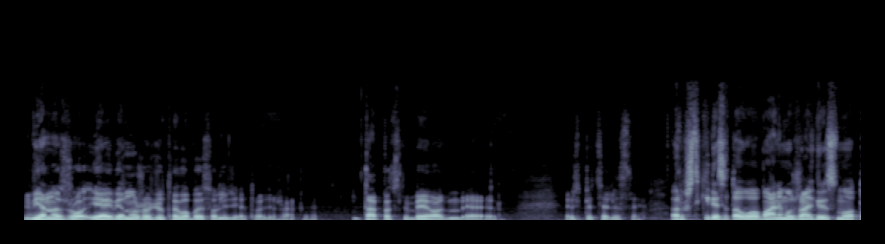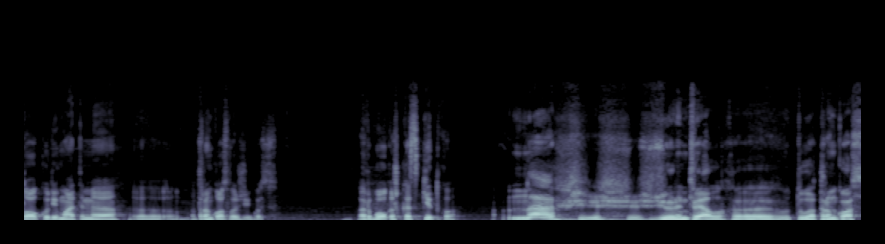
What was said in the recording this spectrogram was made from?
vienas žodis, jei vienu žodžiu, tai labai solidžiai atrodė Žalgerio. Ta pastebėjo ir, ir specialistai. Ar skiriasi tavo manimų žalgeris nuo to, kurį matėme uh, atrankos varžybose? Ar buvo kažkas kitko? Na, žiūrint vėl, e, tų atrankos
